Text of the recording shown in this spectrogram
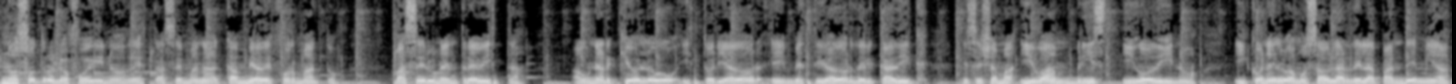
Nosotros los fueguinos de esta semana cambia de formato. Va a ser una entrevista a un arqueólogo, historiador e investigador del CADIC que se llama Iván Brist y Godino y con él vamos a hablar de la pandemia,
